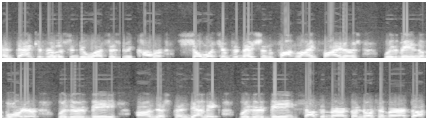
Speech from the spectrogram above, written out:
And thank you for listening to us as we cover so much information, frontline fighters, whether it be in the border, whether it be on this pandemic, whether it be South America, North America,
